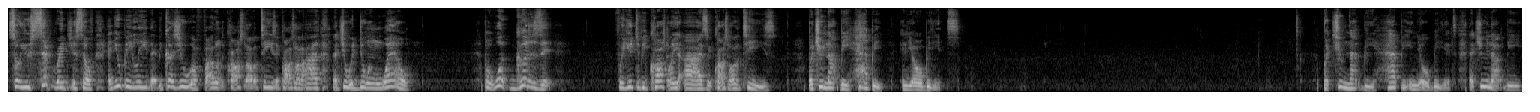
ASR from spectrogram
So you separate yourself and you believe that because you were following, crossing all the T's and crossing all the I's, that you were doing well. But what good is it for you to be crossing all your I's and crossing all the T's, but you not be happy in your obedience? But you not be happy in your obedience, that you not be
